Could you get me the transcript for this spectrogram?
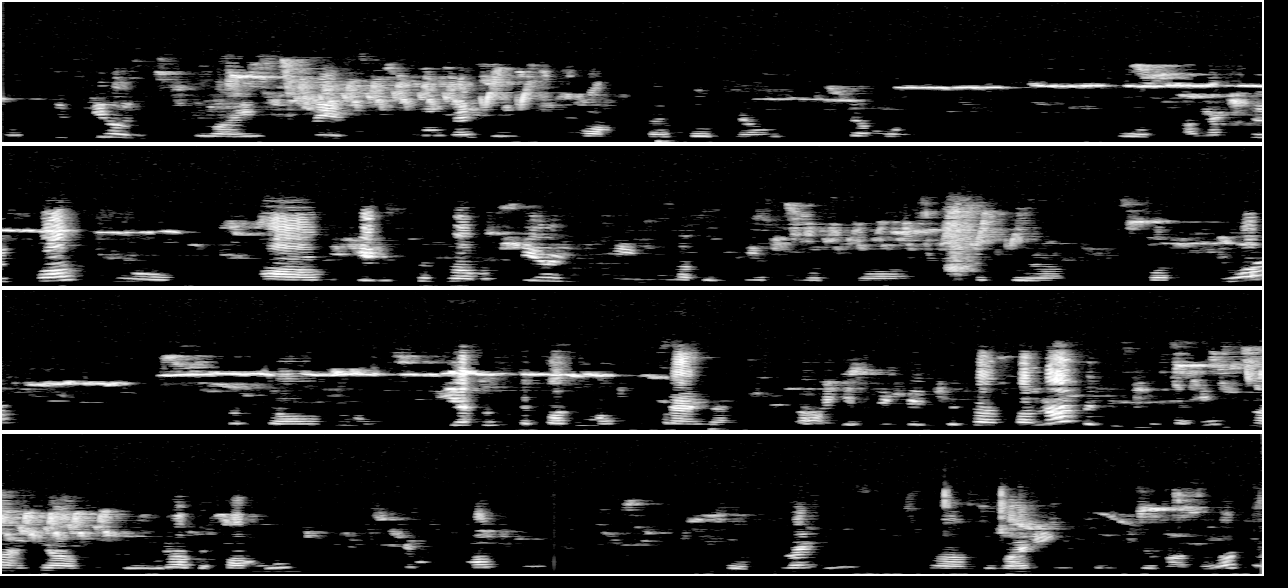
Вот ты сделали дела, я тебе в магазин вам туда отправила, домой. Вот. А насчет вас, ну, а, Михаил сказал, вообще не надо вмешиваться в такое ваши дела. Просто, ну, я только подумала, что правильно. А если тебе что-то понадобится, конечно, я буду рада помочь, чем смогу. Вот, звони, а, говори, что тебе надо, ладно?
